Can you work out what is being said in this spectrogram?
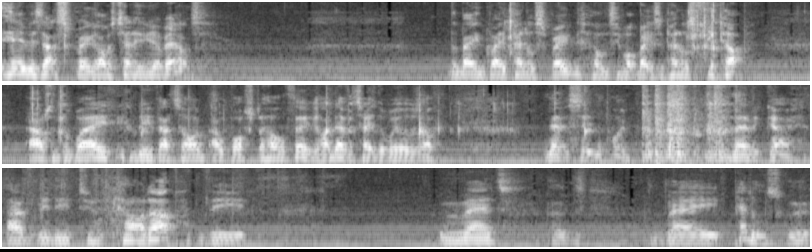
Here is that spring I was telling you about. The main grey pedal spring, obviously what makes the pedals flick up out of the way. You can leave that on and wash the whole thing. I never take the wheels off. Never seen the point. There we go. And we need to card up the red and grey pedal screw.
